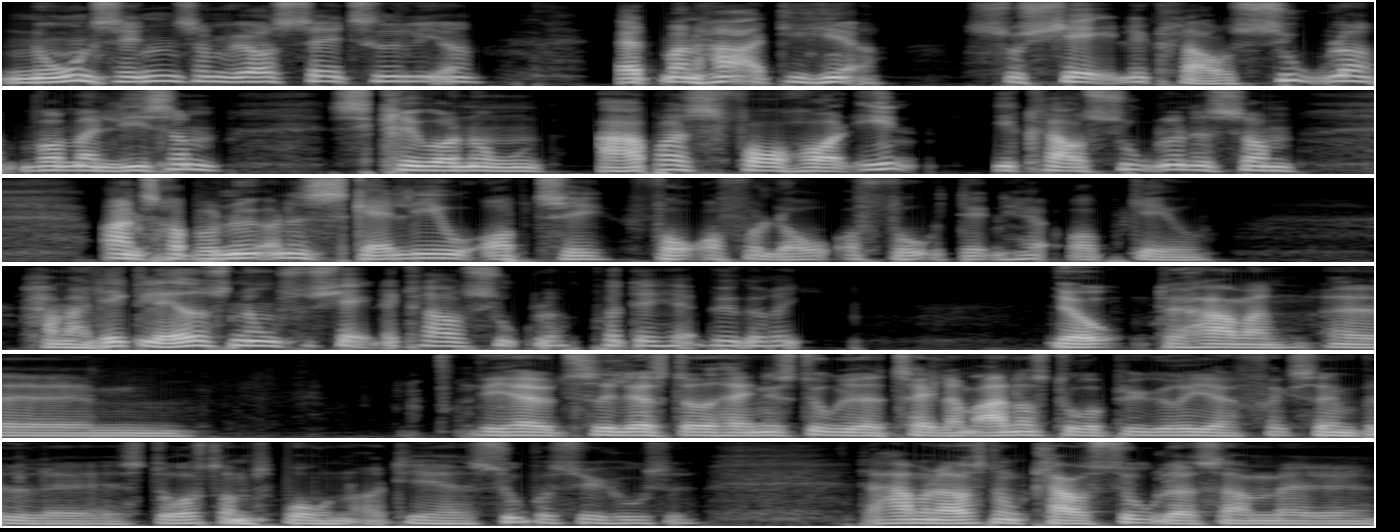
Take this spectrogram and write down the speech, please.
nogensinde, som vi også sagde tidligere, at man har de her sociale klausuler, hvor man ligesom skriver nogle arbejdsforhold ind i klausulerne, som entreprenørerne skal leve op til for at få lov at få den her opgave. Har man ikke lavet sådan nogle sociale klausuler på det her byggeri? Jo, det har man. Øh, vi har jo tidligere stået herinde i studiet og talt om andre store byggerier, for eksempel øh, Storstrømsbroen og de her supersygehuse. Der har man også nogle klausuler, som, øh,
